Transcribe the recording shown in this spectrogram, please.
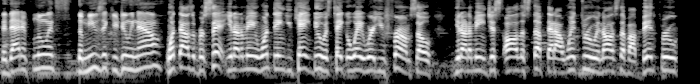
did that influence the music you're doing now? One thousand percent. You know what I mean? One thing you can't do is take away where you're from. So you know what I mean? Just all the stuff that I went through and all the stuff I've been through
